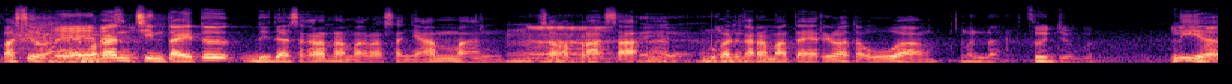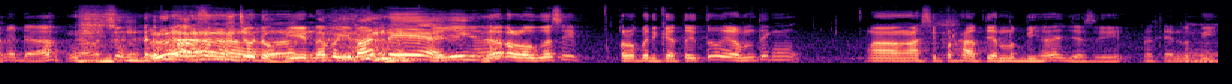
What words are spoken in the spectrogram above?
Pastilah. Beda Emang kan sih. cinta itu didasarkan sama rasa nyaman sama perasaan, iya. bukan karena material atau uang. Benar, setuju gue. Iya. Mana dah? Langsung Lu langsung dijodohin apa gimana anjing? Nah, kalau gue sih kalau PDKT itu yang penting uh, ngasih perhatian lebih aja sih. Perhatian lebih.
